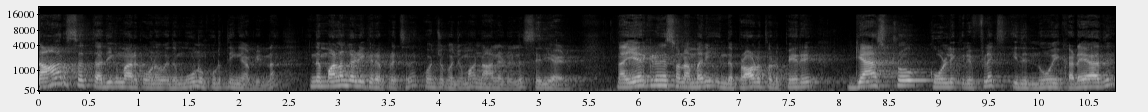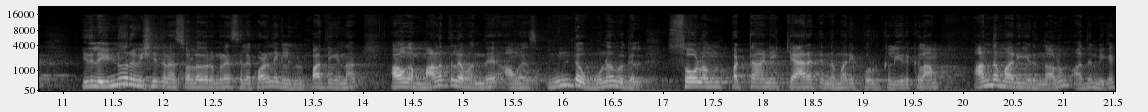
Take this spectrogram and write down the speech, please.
நார் சத்து அதிகமாக இருக்க உணவு இந்த மூணு கொடுத்தீங்க அப்படின்னா இந்த மலங்கழிக்கிற பிரச்சனை கொஞ்சம் கொஞ்சமாக நாளடைவில் சரியாயிடும். நான் ஏற்கனவே சொன்ன மாதிரி இந்த ப்ராப்ளத்தோட பேர் கேஸ்ட்ரோ கோலிக் ரிஃப்ளெக்ஸ் இது நோய் கிடையாது. இதில் இன்னொரு விஷயத்தை நான் சொல்ல விரும்புகிறேன் சில குழந்தைங்களுக்கு பார்த்தீங்கன்னா அவங்க மலத்தில் வந்து அவங்க உண்ட உணவுகள் சோளம் பட்டாணி கேரட் இந்த மாதிரி பொருட்கள் இருக்கலாம். அந்த மாதிரி இருந்தாலும் அது மிக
